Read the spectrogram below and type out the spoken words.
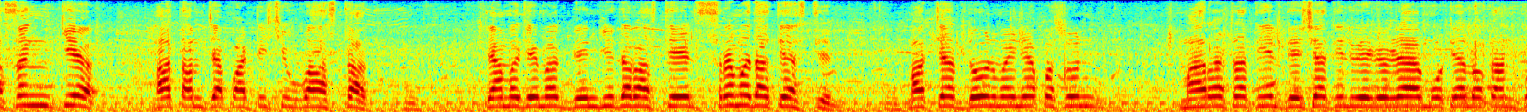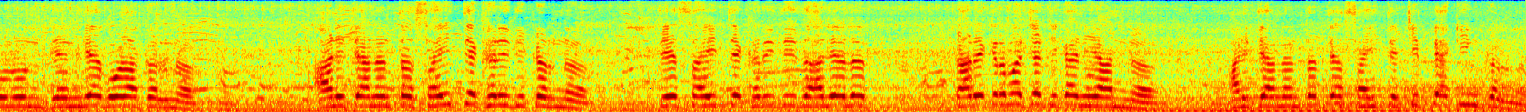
असंख्य हात आमच्या पाठीशी उभा असतात. त्यामध्ये मग देणगीदार असतील श्रमदाते असतील. मागच्या दोन महिन्यापासून महाराष्ट्रातील देशातील वेगवेगळ्या मोठ्या लोकांकडून देणग्या गोळा करणं आणि त्यानंतर साहित्य खरेदी करणं. ते साहित्य खरेदी झालेलं कार्यक्रमाच्या ठिकाणी आणणं आणि त्यानंतर त्या साहित्याची पॅकिंग करणं.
